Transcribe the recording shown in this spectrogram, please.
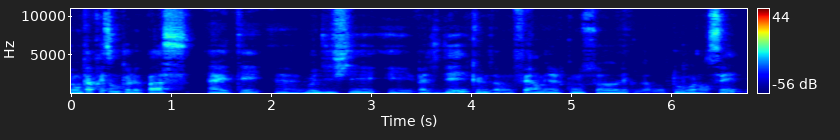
Donc à présent que le pass a été euh, modifié et validé, que nous avons fermé notre console et que nous avons tout relancé,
